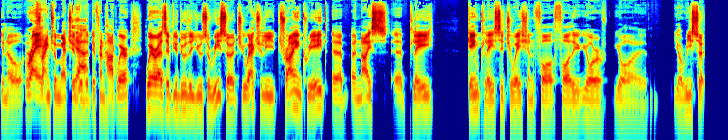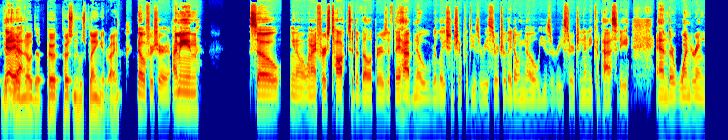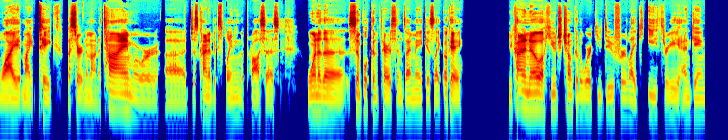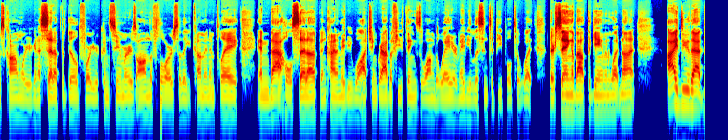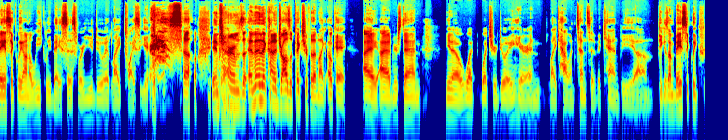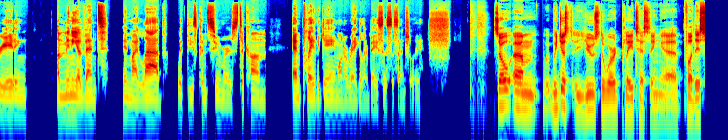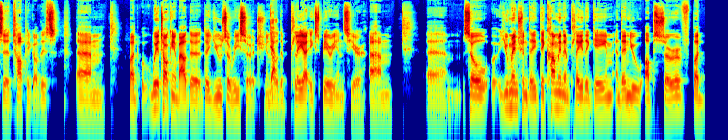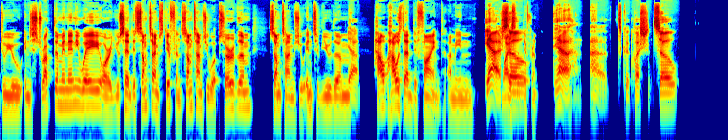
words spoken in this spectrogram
you know, uh, right. trying to match it yeah. with the different hardware. Whereas if you do the user research, you actually try and create a, a nice uh, play gameplay situation for for the, your your your research. Yeah, yeah. You know the per- person who's playing it, right? No, for sure. I mean, so you know, when I first talk to developers, if they have no relationship with user research or they don't know user research in any capacity, and they're wondering why it might take a certain amount of time or uh, just kind of explaining the process, one of the simple comparisons I make is like, okay, you kind of know a huge chunk of the work you do for like E3 and Gamescom, where you're going to set up the build for your consumers on the floor so they can come in and play, and that whole setup, and kind of maybe watch and grab a few things along the way, or maybe listen to people to what they're saying about the game and whatnot. I do that basically on a weekly basis where you do it like twice a year. so in terms of and then it kind of draws a picture for them like, okay, I, I understand you know what what you're doing here and like how intensive it can be um, because i'm basically creating a mini event in my lab with these consumers to come and play the game on a regular basis essentially so um, we just used the word playtesting uh, for this uh, topic of this um, but we're talking about the the user research you know yeah. the player experience here um, um, so uh, you mentioned they, they come in and play the game and then you observe, but do you instruct them in any way? Or you said it's sometimes different. Sometimes you observe them, sometimes you interview them. Yeah. How how is that defined? I mean, yeah. Why so, is it different? Yeah, uh, it's a good question. So,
